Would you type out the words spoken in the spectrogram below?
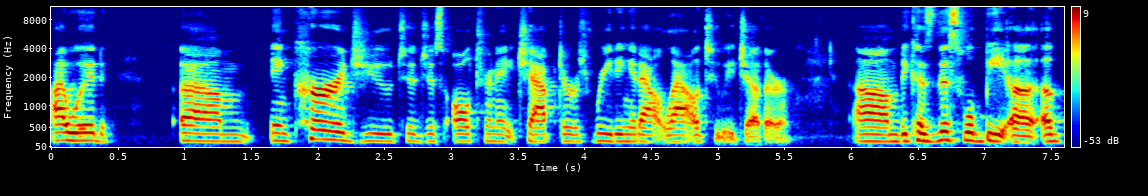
I would um, encourage you to just alternate chapters, reading it out loud to each other, um, because this will be a, a,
